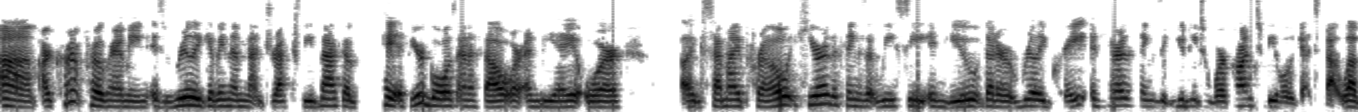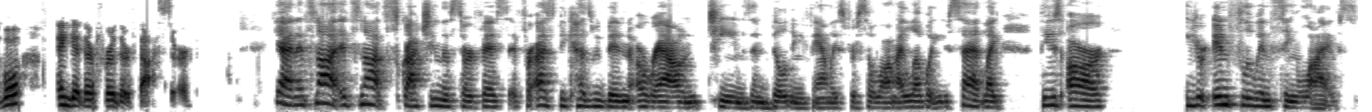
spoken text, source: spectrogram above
um, our current programming is really giving them that direct feedback of hey if your goal is nfl or nba or like semi pro, here are the things that we see in you that are really great. And here are the things that you need to work on to be able to get to that level and get there further faster. Yeah, and it's not it's not scratching the surface for us because we've been around teams and building families for so long. I love what you said. Like these are you're influencing lives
